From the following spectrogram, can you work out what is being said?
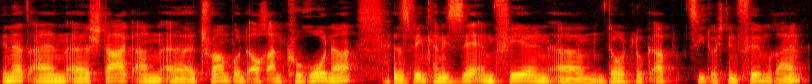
erinnert einen äh, stark an äh, Trump und auch an Corona. Deswegen kann ich sehr empfehlen, ähm, Don't Look Up, zieht euch den Film rein.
